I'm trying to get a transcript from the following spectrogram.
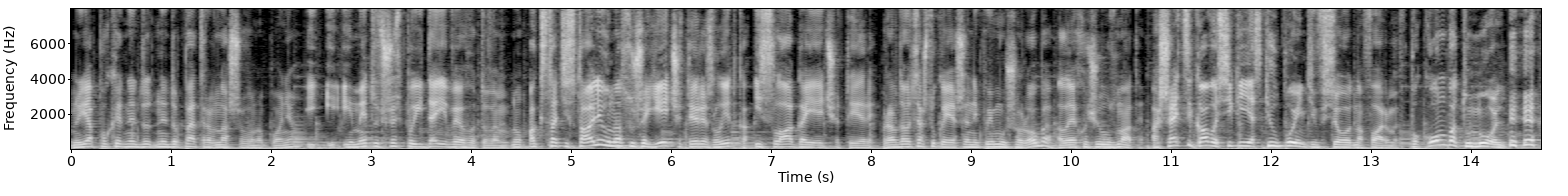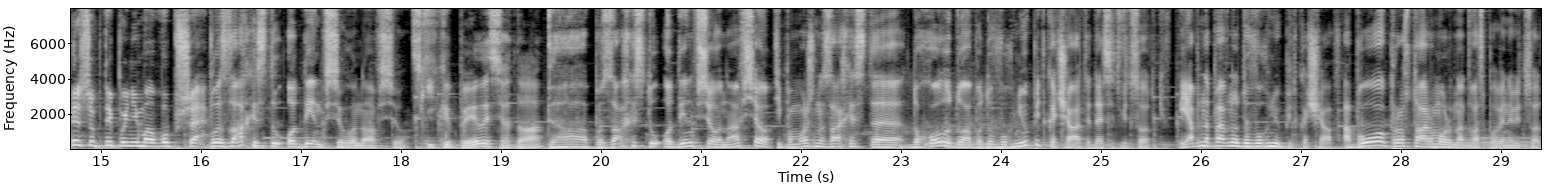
Ну я поки не до не до Петра в нашу воно поняв. І, і, і ми тут щось по ідеї виготовимо. Ну, а кстати, сталі у нас уже є 4 злитка. І слага є 4. Правда, оця штука я ще не пойму, що робить, але я хочу узнати. А ще цікаво, скільки я скілпоінтів всього нафармив. По комбату 0. Щоб ти понімав вообще. По захисту один всього на всього. Скільки билися, да? Да, по захисту один всього на всього. Типа можна захист е, до холоду або до вогню підкачати 10%. Я б напевно до вогню підкачав. Або просто армор на 2,5%.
